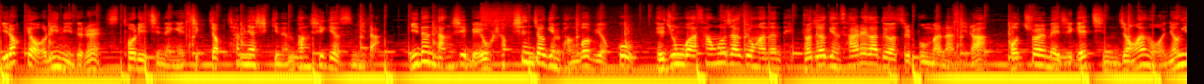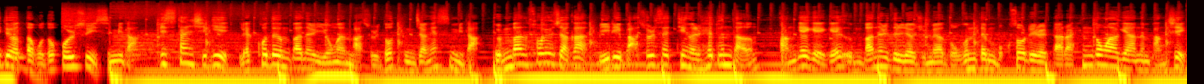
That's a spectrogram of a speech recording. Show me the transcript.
이렇게 어린이들을 스토리 진행에 직접 참여시키는 방식이었습니다. 이는 당시 매우 혁신적인 방법이었고 대중과 상호작용하는 대표적인 사례가 되었을 뿐만 아니라 버추얼 매직의 진정한 원형이 되었다고도 볼 수 있습니다. 비슷한 시기 레코드 음반을 이용한 마술도 등장했습니다. 음반 소유자가 미리 마술 세팅을 해둔 다음 관객에게 음반을 들려주며 녹음된 목소리를 따라 행동하게 하는 방식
